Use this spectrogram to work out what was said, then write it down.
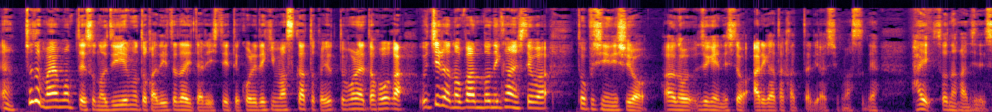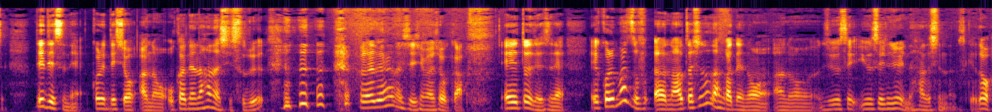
うん、ちょっと前もってその DM とかでいただいたりしてて、これできますかとか言ってもらえた方が、うちらのバンドに関しては、トップシーにしろ、あの、次元にしてはありがたかったりはしますね。はい、そんな感じです。でですね、これでしょ、あの、お金の話する？お金の話しましょうか。えっ、とですね、えこれまず、あの、私の中での、あの、優先、優先順位の話なんですけど、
